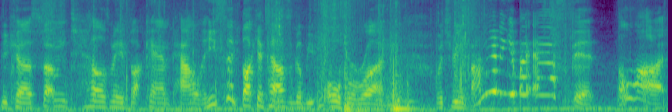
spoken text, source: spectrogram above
Because something tells me Buckingham Palace. He said Buckingham Palace is gonna be overrun, which means I'm gonna get my ass bit a lot.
